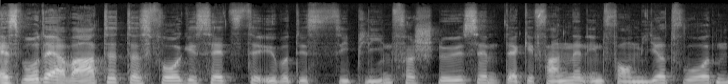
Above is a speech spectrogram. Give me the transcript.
Es wurde erwartet, dass Vorgesetzte über Disziplinverstöße der Gefangenen informiert wurden,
